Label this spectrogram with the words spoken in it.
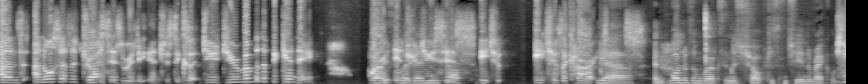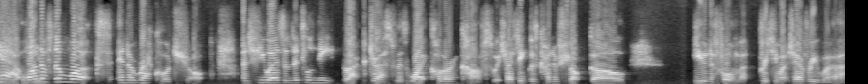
and and also the dress is really interesting. Cause do you do you remember the beginning where it It's where introduces each of- each of the characters? Yeah, and one of them works in a shop, doesn't she? In a record shop. Yeah, one of them works in a record shop, and she wears a little neat black dress with white collar and cuffs, which I think was kind of shop girl uniform pretty much everywhere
